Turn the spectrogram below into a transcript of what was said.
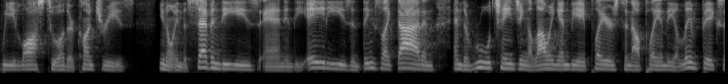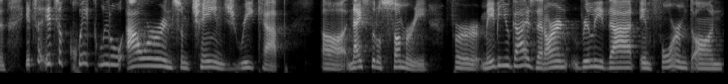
we lost to other countries you know in the 70s and in the 80s and things like that and and the rule changing allowing NBA players to now play in the Olympics and it's a it's a quick little hour and some change recap uh nice little summary for maybe you guys that aren't really that informed on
